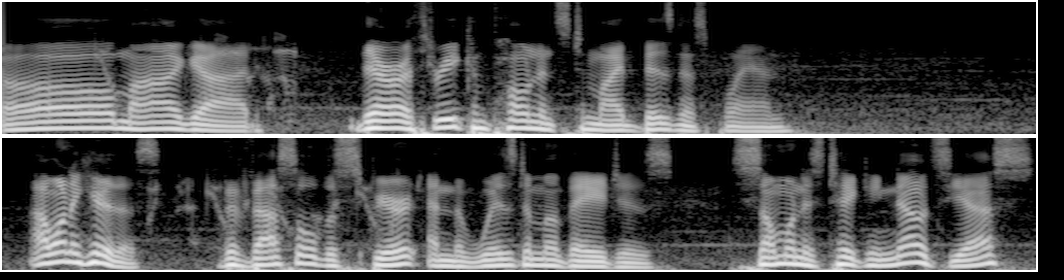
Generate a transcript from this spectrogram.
Oh my god. There are three components to my business plan. I want to hear this. The vessel, the spirit, and the wisdom of ages. Someone is taking notes, yes?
